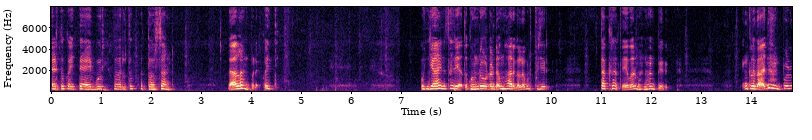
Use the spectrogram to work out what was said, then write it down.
ಎಡ್ತುಕು ಇತ್ತೆ ಐಬುರಿ ಬರುದು ಹತ್ತು ವರ್ಷ ಅಂಡು ದಾಲನ್ ಪಡಕ್ಕೆ ಹೋಯ್ತಿ ಒಂಜಿ ఆయన ಸರಿಯಾದ ಕೊಂಡು ಓಡಾಟ ಮಾರ್ಗಲ್ಲ ಬಿಟ್ಟು ಪೂಜಾರಿ ತಕ್ರಾತ ఎవరు మనం అనిపారు ఇంట్లో దాచిన అనిపోడు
